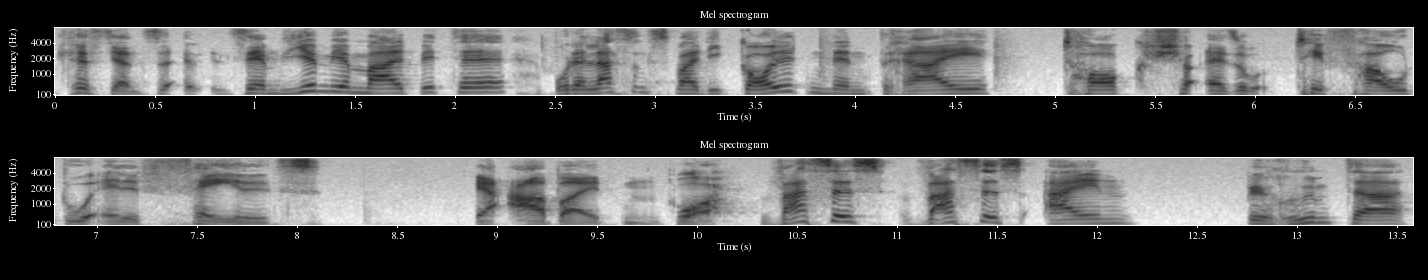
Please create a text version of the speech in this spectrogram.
Christian, servier mir mal bitte oder lass uns mal die goldenen drei Talk, also TV-Duell-Fails erarbeiten. Boah. Was ist, was ist ein berühmter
